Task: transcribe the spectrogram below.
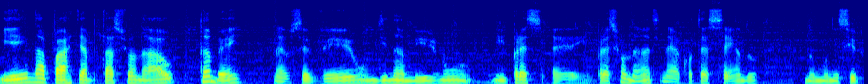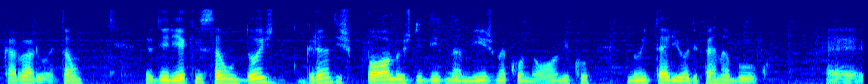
e na parte habitacional também né, você vê um dinamismo impress, é, impressionante né, acontecendo no município de Caruaru. Então, eu diria que são dois grandes polos de dinamismo econômico no interior de Pernambuco. É,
